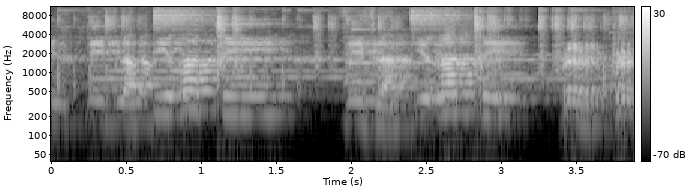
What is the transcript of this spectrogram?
Vive la piraterie, vive la piraterie. Brr, brr.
